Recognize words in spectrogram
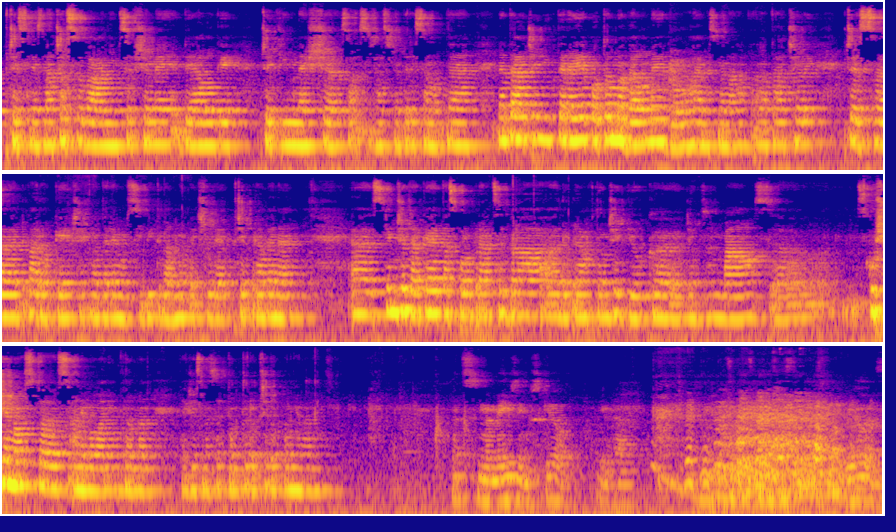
přesně s načasováním, se všemi dialogy, předtím, než začne tedy samotné natáčení, které je potom velmi dlouhé. My jsme natáčeli přes dva roky, všechno tedy musí být velmi pečlivě připravené. S tím, že také ta spolupráce byla dobrá v tom, že Duke Johnson má zkušenost s animovaným filmem, takže jsme se v tomto dobře doplňovali. That's an amazing skill you have. really.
